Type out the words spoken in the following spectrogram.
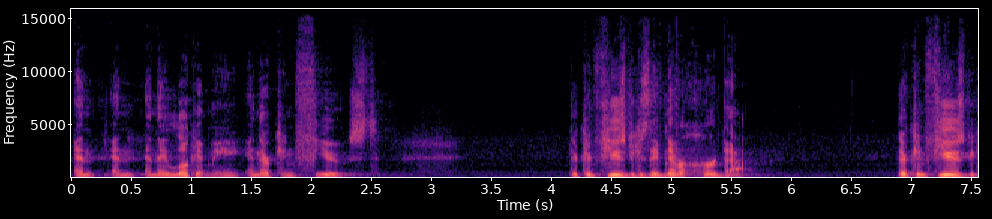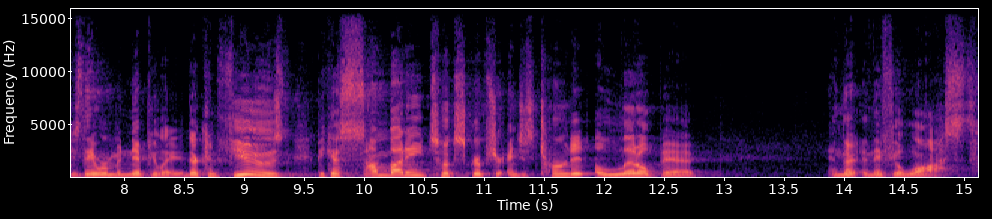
And, and, and they look at me and they're confused. They're confused because they've never heard that. They're confused because they were manipulated. They're confused because somebody took Scripture and just turned it a little bit and, and they feel lost.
